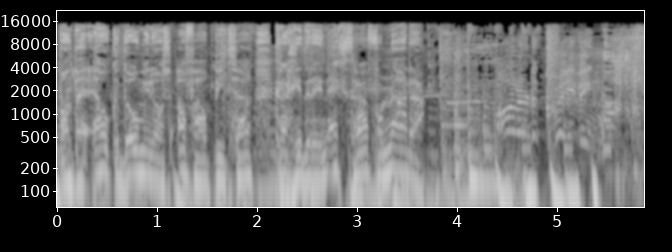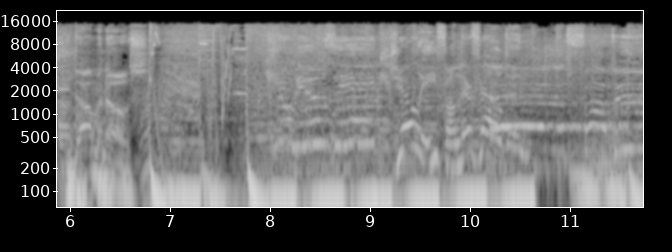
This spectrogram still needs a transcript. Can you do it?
Want bij elke Domino's afhaalpizza krijg je er een extra voor nada. Honor the craving. Domino's. Joey van der Velden.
